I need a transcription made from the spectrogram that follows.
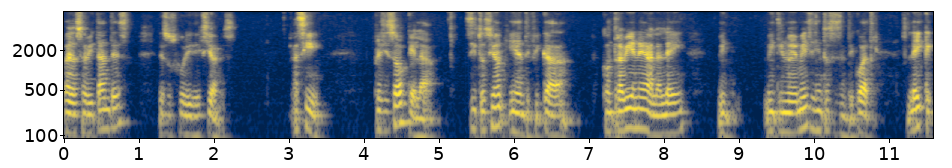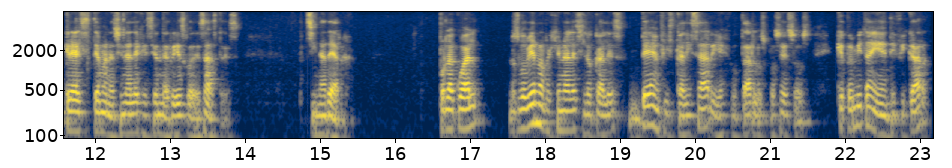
para los habitantes de sus jurisdicciones. Así, precisó que la situación identificada contraviene a la Ley 29.664, ley que crea el Sistema Nacional de Gestión de Riesgo de Desastres, SINADER, por la cual los gobiernos regionales y locales deben fiscalizar y ejecutar los procesos que permitan identificar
